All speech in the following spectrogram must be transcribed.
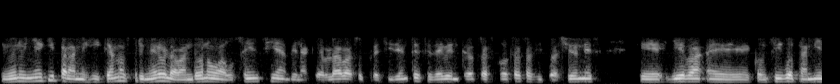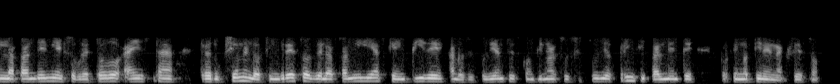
y bueno, Iñaki, para mexicanos, primero el abandono o ausencia de la que hablaba su presidente se debe, entre otras cosas, a situaciones que lleva eh, consigo también la pandemia y sobre todo a esta reducción en los ingresos de las familias que impide a los estudiantes continuar sus estudios, principalmente porque no tienen acceso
